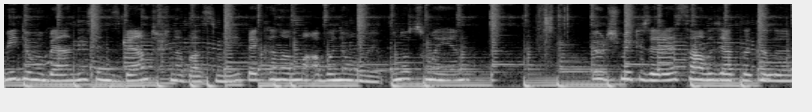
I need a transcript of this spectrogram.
Videomu beğendiyseniz beğen tuşuna basmayı ve kanalıma abone olmayı unutmayın. Görüşmek üzere, sağlıcakla kalın.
